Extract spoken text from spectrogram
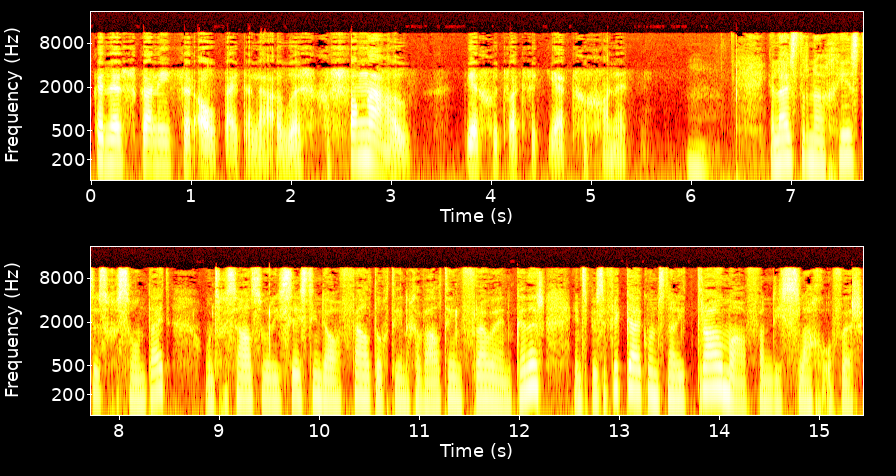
kinders kan nie vir altyd hulle ouers gevange hou deur goed wat verkeerd gegaan het nie. Hmm. Jy luister na Geestesgesondheid. Ons gesels oor die 16 dae veldtog teen geweld teen vroue en kinders en spesifiek kyk ons na die trauma van die slagoffers.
